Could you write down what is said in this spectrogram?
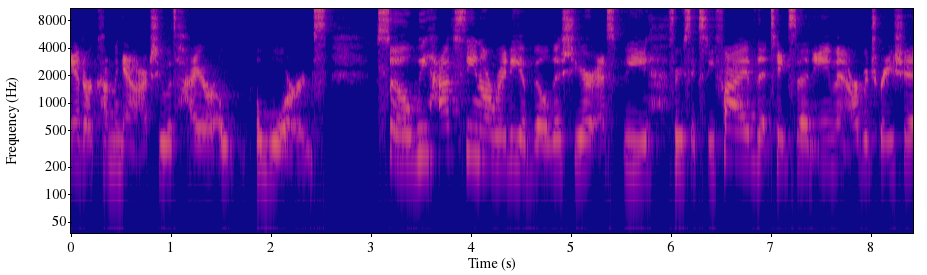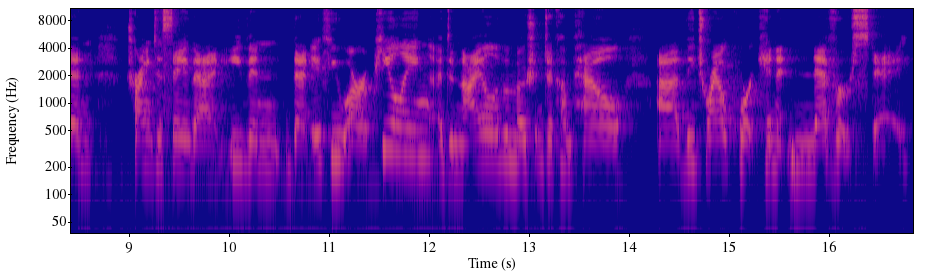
and are coming out actually with higher awards. So we have seen already a bill this year, SB 365, that takes an aim at arbitration, trying to say that even that if you are appealing a denial of a motion to compel, uh, the trial court can never stay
